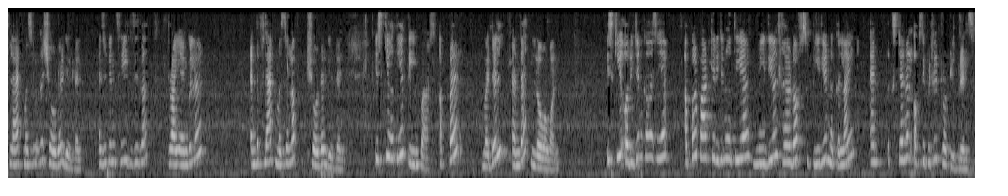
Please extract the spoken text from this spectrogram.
flat muscle of the shoulder girdle as you can see this is a triangular and the flat muscle of shoulder girdle इसकी होती है तीन parts upper middle and the lower one इसकी ओरिजिन कहाँ से है? अपर पार्ट की रीजन होती है medial third of superior nuchal line and external occipital protuberance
